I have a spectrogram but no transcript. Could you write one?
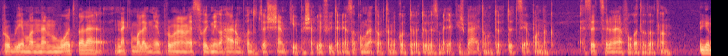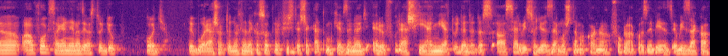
probléma nem volt vele. Nekem a legnagyobb problémám ez, hogy még a 3.5-ös sem képes előfűteni az akkumulátort, amikor töltőhöz megyek, és beállítom a töltő célpontnak. Ez egyszerűen elfogadhatatlan. Igen, a, a Volkswagen-nél azért azt tudjuk, hogy több órások tudnak lenni a szoftverfrissítések, át tudom képzelni, hogy erőforrás hiány miatt úgy döntött a szerviz, hogy ezzel most nem akarna foglalkozni. Bízzák, a,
